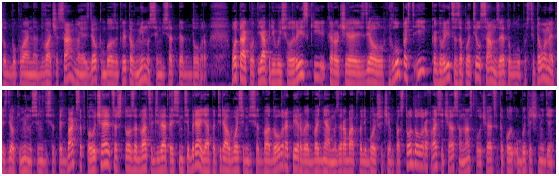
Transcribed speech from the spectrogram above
Тут буквально 2 часа моя сделка была закрыта в минус 75 долларов. Вот так вот я превысил риски, короче, сделал глупость и, как говорится, заплатил сам за эту глупость. Итого на этой сделке минус 75 баксов. Получается, что за 29 сентября я потерял 82 доллара. Первые два дня мы зарабатывали больше, чем по 100 долларов, а сейчас у нас получается такой убыточный день.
